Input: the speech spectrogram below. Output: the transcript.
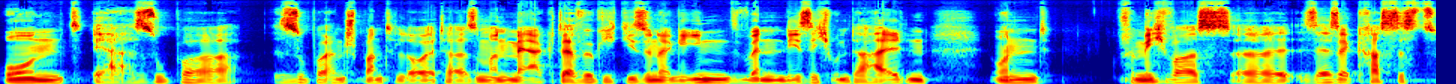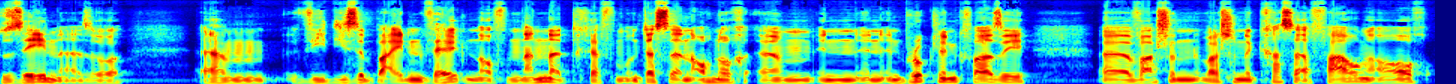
und ja, super, super entspannte Leute. Also man merkt da wirklich die Synergien, wenn die sich unterhalten. Und für mich war es äh, sehr, sehr krass, das zu sehen. Also ähm, wie diese beiden Welten aufeinandertreffen und das dann auch noch ähm, in, in, in Brooklyn quasi äh, war schon war schon eine krasse Erfahrung auch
